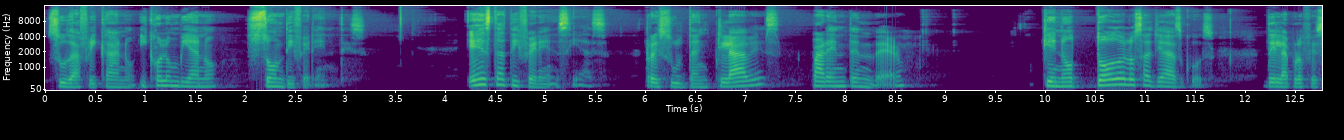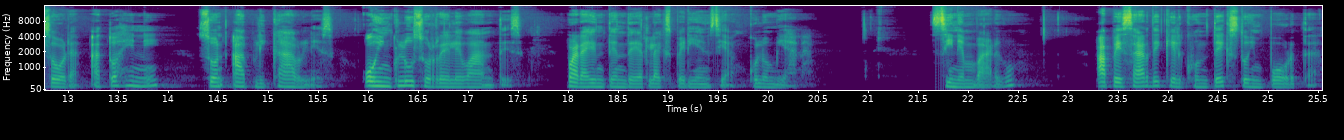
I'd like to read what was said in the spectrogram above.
sudafricano y colombiano son diferentes. Estas diferencias resultan claves para entender que no todos los hallazgos de la profesora Atuagini son aplicables o incluso relevantes para entender la experiencia colombiana. Sin embargo, a pesar de que el contexto importa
